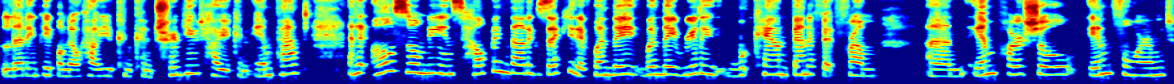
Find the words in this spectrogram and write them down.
letting people know how you can contribute, how you can impact. And it also means helping that executive when they when they really can benefit from an impartial, informed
